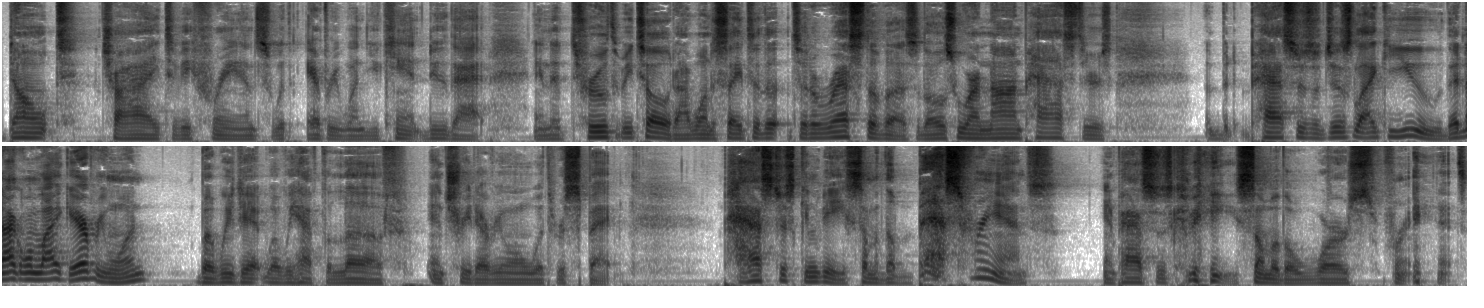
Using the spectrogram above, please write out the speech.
don't try to be friends with everyone. You can't do that. And the truth be told, I want to say to the to the rest of us, those who are non-pastors, pastors are just like you. They're not going to like everyone, but we get what we have to love and treat everyone with respect. Pastors can be some of the best friends, and pastors can be some of the worst friends.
